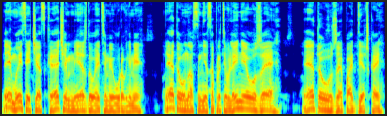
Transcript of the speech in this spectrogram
И мы сейчас скачем между этими уровнями. Это у нас не сопротивление уже, это уже поддержкой.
